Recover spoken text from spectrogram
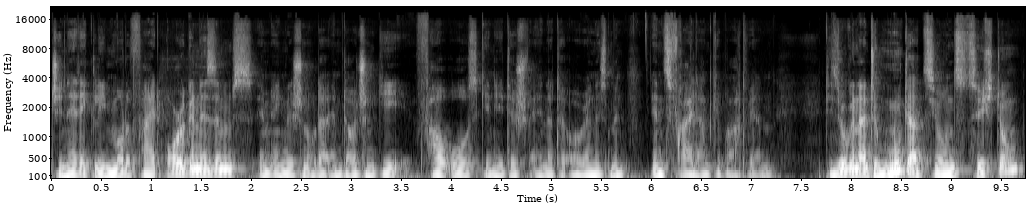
Genetically Modified Organisms im Englischen oder im Deutschen GVOs, genetisch veränderte Organismen, ins Freiland gebracht werden. Die sogenannte Mutationszüchtung,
